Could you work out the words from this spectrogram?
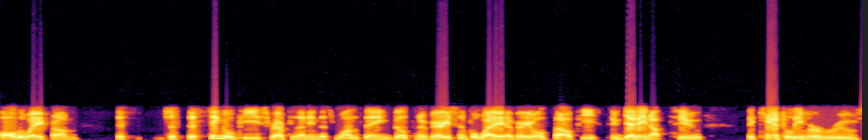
all the way from this just this single piece representing this one thing, built in a very simple way, a very old style piece, to getting up to the cantilever roofs,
